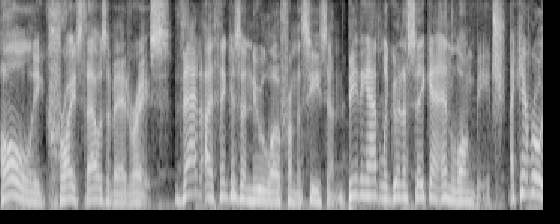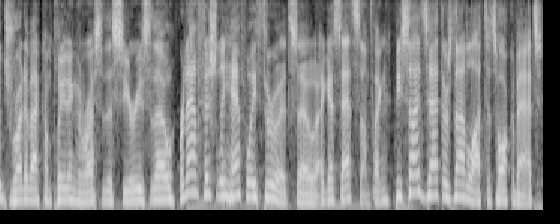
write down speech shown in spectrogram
Holy Christ, that was a bad race. That, I think, is a new low from the season, beating out Laguna Seca and Long Beach. I can't really dread about completing the rest of the series, though. We're now officially halfway through it, so I guess that's something. Besides that, there's not a lot to talk about.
